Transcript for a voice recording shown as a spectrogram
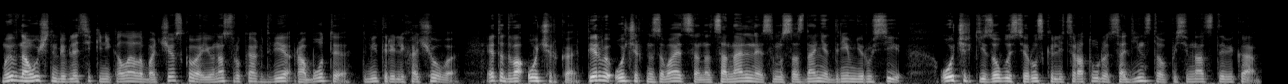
Мы в научной библиотеке Николая Лобачевского, и у нас в руках две работы Дмитрия Лихачева. Это два очерка. Первый очерк называется «Национальное самосознание Древней Руси». Очерки из области русской литературы с XI по XVII века.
